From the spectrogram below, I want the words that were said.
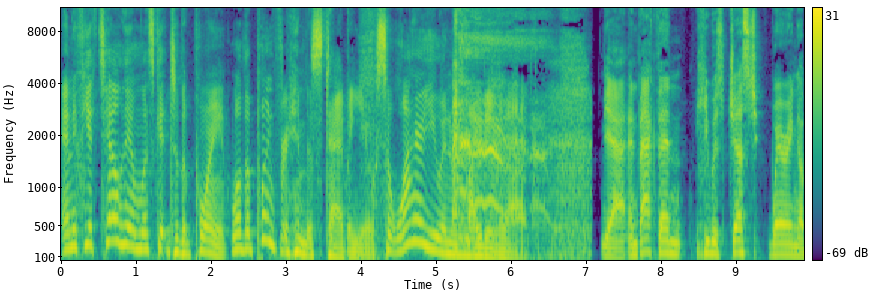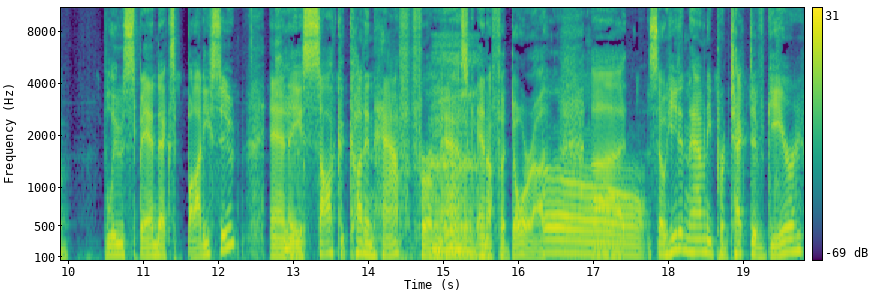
And if you tell him, let's get to the point, well, the point for him is stabbing you. So why are you inviting that? yeah, and back then he was just wearing a blue spandex bodysuit and a sock cut in half for a mask and a fedora. Uh, so he didn't have any protective gear.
